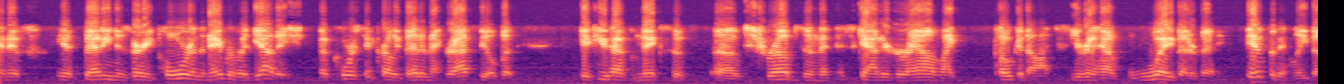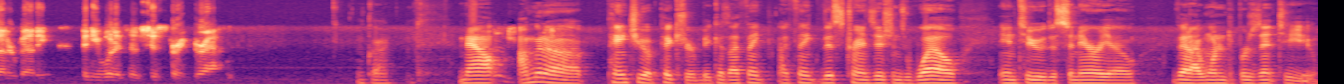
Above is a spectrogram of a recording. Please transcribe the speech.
and if if bedding is very poor in the neighborhood, yeah, they sh- of course they probably bed in that grass field. But if you have a mix of uh, shrubs and scattered around like polka dots, you're going to have way better bedding, infinitely better bedding than you would if it's just straight grass. Okay. Now I'm gonna paint you a picture because I think I think this transitions well into the scenario that I wanted to present to you.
